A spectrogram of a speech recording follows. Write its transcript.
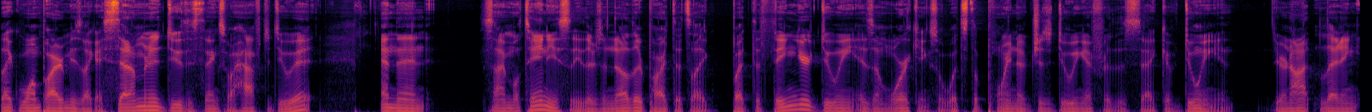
like one part of me is like, I said I'm going to do this thing, so I have to do it. And then simultaneously, there's another part that's like, but the thing you're doing isn't working. So what's the point of just doing it for the sake of doing it? You're not letting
